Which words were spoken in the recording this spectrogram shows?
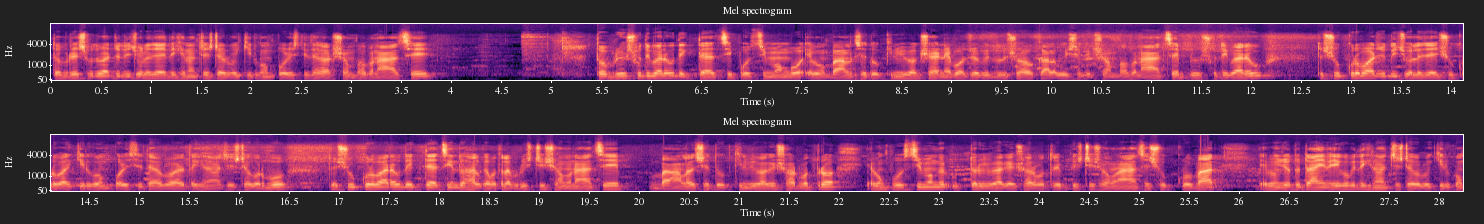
তো বৃহস্পতিবার যদি চলে যায়, দেখে নেওয়ার চেষ্টা করব কীরকম পরিস্থিতি থাকার সম্ভাবনা আছে। তো বৃহস্পতিবারেও দেখতে যাচ্ছি পশ্চিমবঙ্গ এবং বাংলাদেশের দক্ষিণ বিভাগ সাইনে বজ্রবিদ্যুৎ সহ কালবৈশাখীর সম্ভাবনা আছে। বৃহস্পতিবারেও তো শুক্রবার যদি চলে যায় শুক্রবার কীরকম পরিস্থিতি হবে দেখে নেওয়ার চেষ্টা করব। তো শুক্রবারেও দেখতে যাচ্ছি কিন্তু হালকা পাতলা বৃষ্টির সম্ভাবনা আছে। বাংলাদেশের দক্ষিণ বিভাগের সর্বত্র এবং পশ্চিমবঙ্গের উত্তর বিভাগের সর্বত্র বৃষ্টির সম্ভাবনা আছে শুক্রবার। এবং যত টাইম এগোবে দেখে নেওয়ার চেষ্টা করব কীরকম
